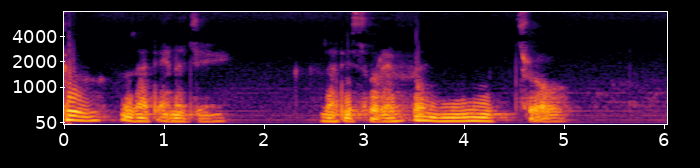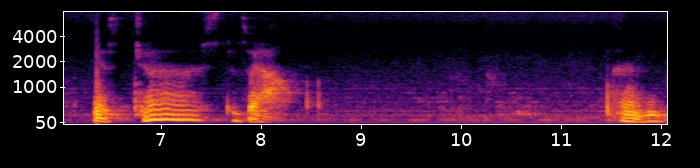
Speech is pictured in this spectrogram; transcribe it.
To that energy that is forever neutral is just there. And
